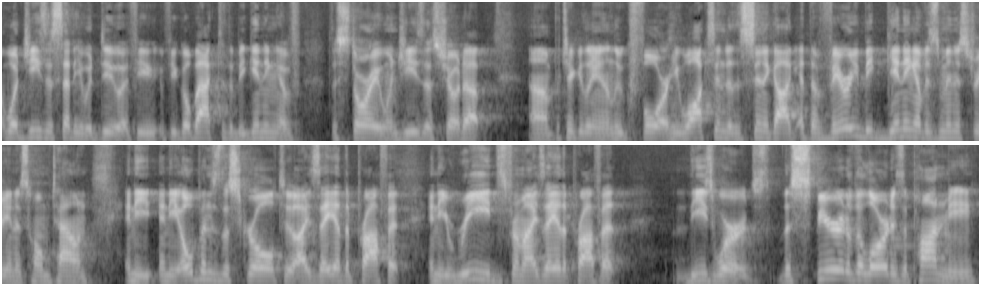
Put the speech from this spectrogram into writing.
what Jesus said he would do. If you, if you go back to the beginning of the story when Jesus showed up, um, particularly in Luke 4, he walks into the synagogue at the very beginning of his ministry in his hometown, and he, and he opens the scroll to Isaiah the prophet, and he reads from Isaiah the prophet these words The Spirit of the Lord is upon me,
